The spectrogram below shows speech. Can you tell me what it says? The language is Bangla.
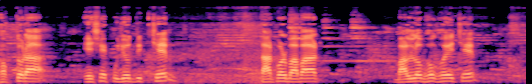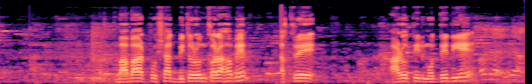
ভক্তরা এসে পুজো দিচ্ছে। তারপর বাবার বাল্যভোগ হয়েছে। বাবার প্রসাদ বিতরণ করা হবে। রাত্রে আরতির মধ্যে দিয়ে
